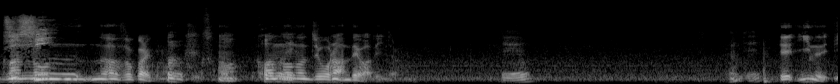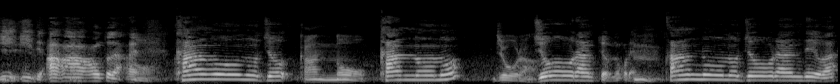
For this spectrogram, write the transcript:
地震。観音のそこから行くの、うんうん、観音の上覧ではでいいんじゃで？なんで？ないえいいのいいいいいで。ああ本当だ、はい。うん。観音の上観音観音の上覧上覧って読むの？これ、うん。観音の上覧では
